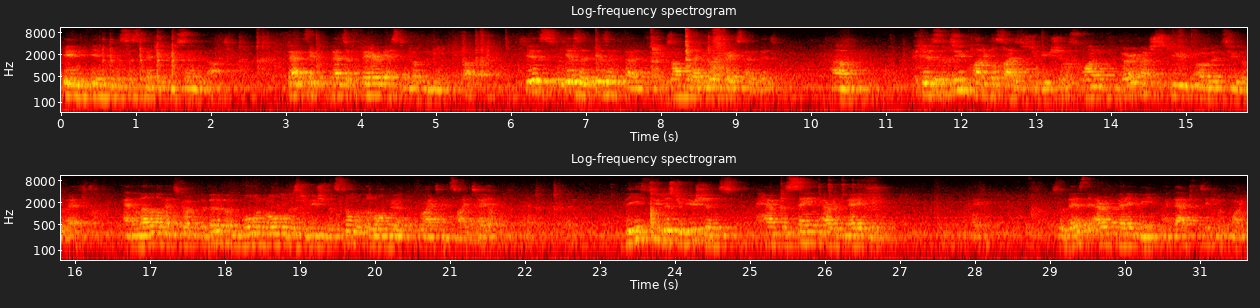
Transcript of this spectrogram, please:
in, in the system that you're concerned about. That's a, that's a fair estimate of the mean. Here's, here's, a, here's a, an example that illustrates that a bit. Um, here's two particle size distributions, one very much skewed over to the left, and another one that's got a bit of a more normal distribution, but still with a longer right-hand side tail. These two distributions have the same arithmetic mean. So there's the arithmetic mean at that particular point.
